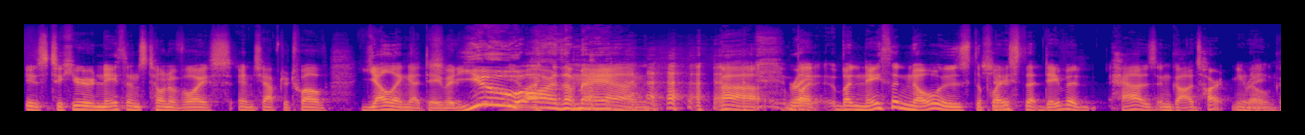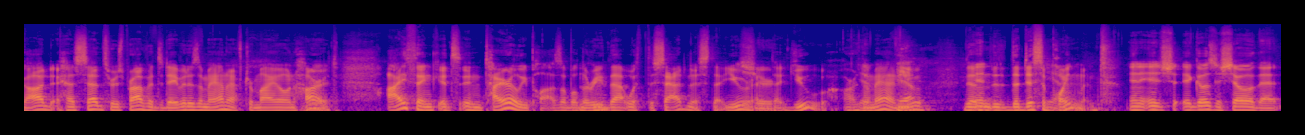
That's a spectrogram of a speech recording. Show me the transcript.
is to hear Nathan's tone of voice in chapter twelve, yelling at David, "You are the man." uh, Right. But but Nathan knows the place that David has in God's heart. You know, God has said through His prophets, "David is a man after my own heart." I think it's entirely plausible to read that with the sadness that you Sure. read, that you are the man. Yeah. You, the, And- the, the disappointment. And it, sh- it goes to show that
